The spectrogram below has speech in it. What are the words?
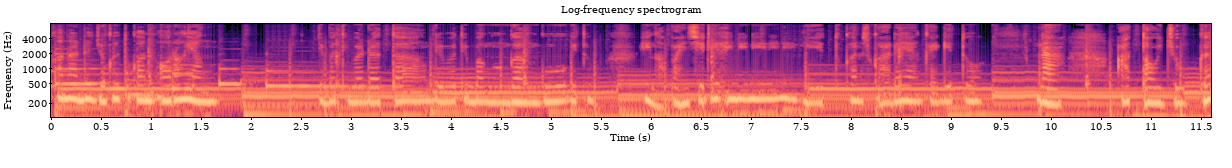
Kan ada juga tuh kan orang yang tiba-tiba datang tiba-tiba mengganggu gitu. Ih ngapain sih dia? Ini ini ini gitu kan. Suka ada yang kayak gitu. Nah atau juga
